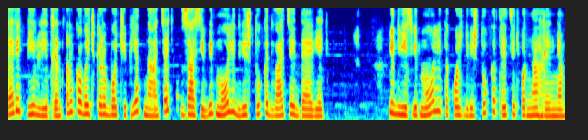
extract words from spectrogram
9,5 літри. Рукавички робочі 15, засіб від молі 2 штуки 29. Підвіз від молі також 2 штуки 31 гривня.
